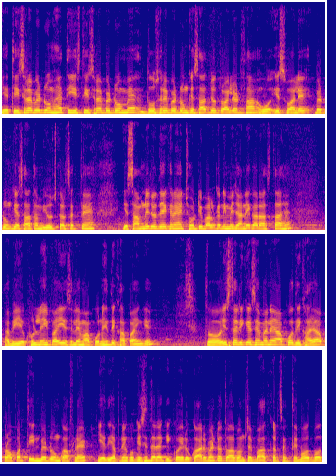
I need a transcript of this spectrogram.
ये तीसरा बेडरूम है, तीस तीसरा बेडरूम में दूसरे बेडरूम के साथ जो टॉयलेट था, वो इस वाले बेडरूम के साथ हम यूज़ कर सकते हैं। ये सामने जो देख रहे हैं, छोटी बालकनी में जाने का रास्ता है। अभी ये खुल नहीं पाई, इसलिए हम आपको नहीं दिखा पाएँगे। तो इस तरीके से मैंने आपको दिखाया प्रॉपर तीन बेडरूम का फ्लैट यदि अपने को किसी तरह की कोई रिक्वायरमेंट हो तो आप हमसे बात कर सकते हैं। बहुत बहुत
